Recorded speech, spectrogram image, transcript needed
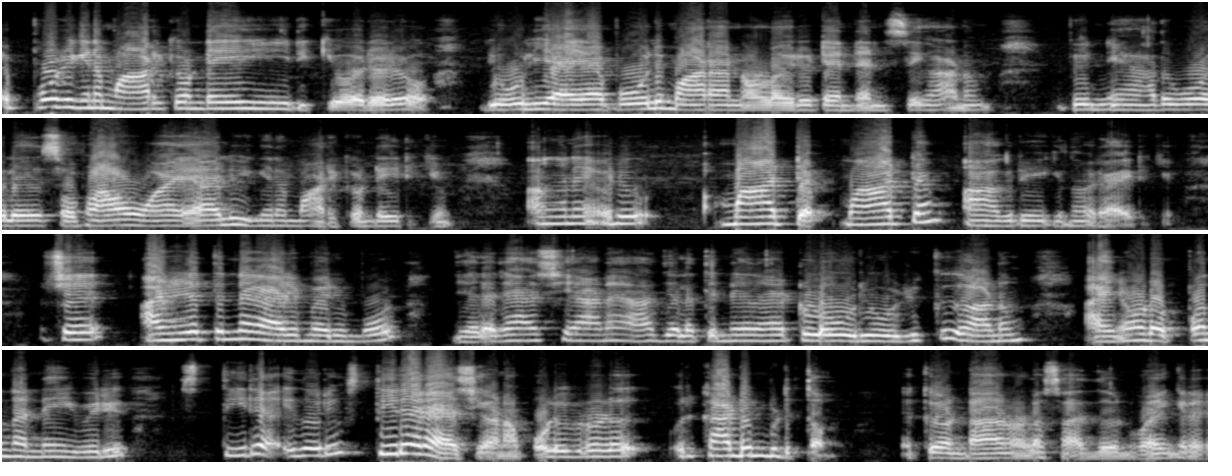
എപ്പോഴും ഇങ്ങനെ മാറിക്കൊണ്ടേയിരിക്കും ഓരോരോ ജോലിയായാൽ പോലും മാറാനുള്ള ഒരു ടെൻഡൻസി കാണും. പിന്നെ അതുപോലെ സ്വഭാവമായാലും ഇങ്ങനെ മാറിക്കൊണ്ടേയിരിക്കും. അങ്ങനെ ഒരു മാറ്റം മാറ്റം ആഗ്രഹിക്കുന്നവരായിരിക്കും. പക്ഷെ അനിഴത്തിന്റെ കാര്യം വരുമ്പോൾ ജലരാശിയാണ് ആ ജലത്തിന്റെതായിട്ടുള്ള ഒരു ഒഴുക്ക് കാണും. അതിനോടൊപ്പം തന്നെ ഇവർ സ്ഥിര ഇതൊരു സ്ഥിരരാശിയാണ്. അപ്പോൾ ഇവരോട് ഒരു കടുംപിടുത്തം ഒക്കെ ഉണ്ടാകാനുള്ള സാധ്യതയുണ്ട്. ഭയങ്കര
